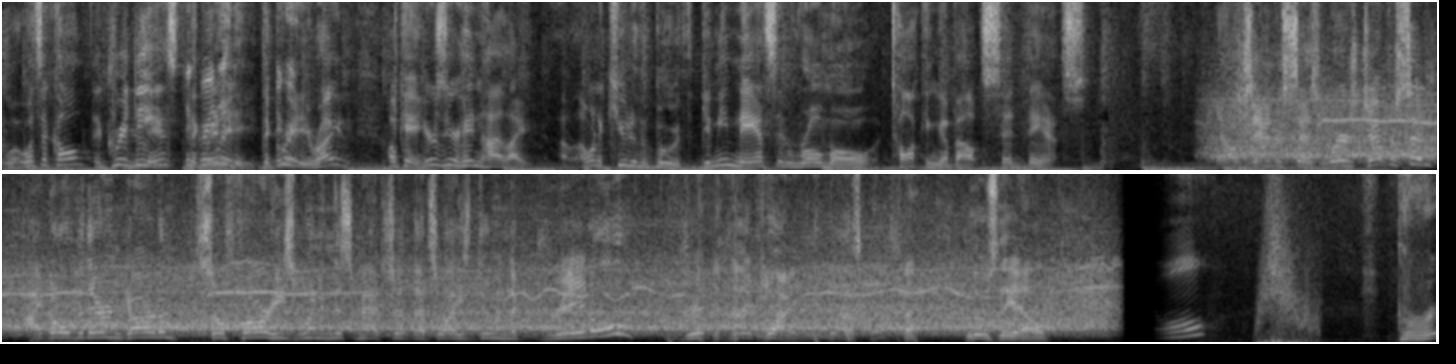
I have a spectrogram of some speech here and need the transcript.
What's it called? The gritty. Nantz? The The, gritty. gritty. The gritty, right? Okay, here's your hidden highlight. I, I want to cue to the booth. Give me Nantz and Romo talking about said dance. Alexander says, Where's Jefferson? I go over there and guard him. So far, he's winning this matchup. That's why he's doing the griddle. Grit, Not quite. That's close. Lose the L. Gr-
